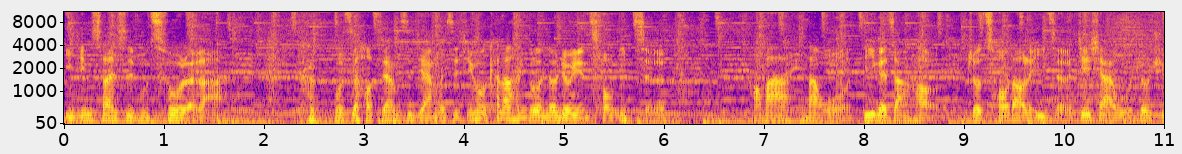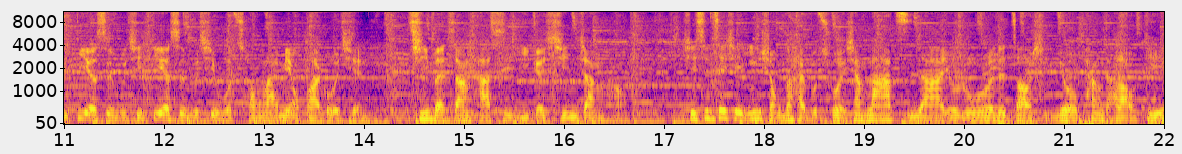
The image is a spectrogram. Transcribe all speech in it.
已经算是不错了啦。我只好这样自己安慰自己，因为我看到很多人都留言抽一折，好吧，那我第一个账号就抽到了一折，接下来我就去第二伺服器，第二伺服器我从来没有花过钱，基本上它是一个新账号。其实这些英雄都还不错，像拉兹啊，有罗罗的造型，又有胖达老爹，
